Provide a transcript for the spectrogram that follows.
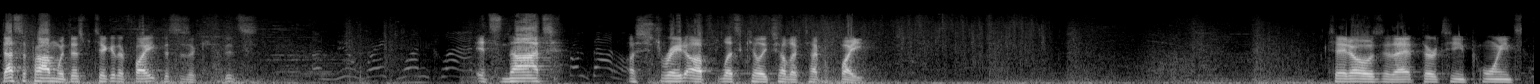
That's the problem with this particular fight. This is a it's it's not a straight up let's kill each other type of fight. Potatoes are at 13 points.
